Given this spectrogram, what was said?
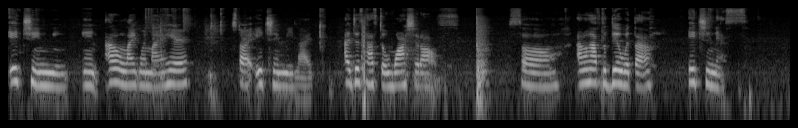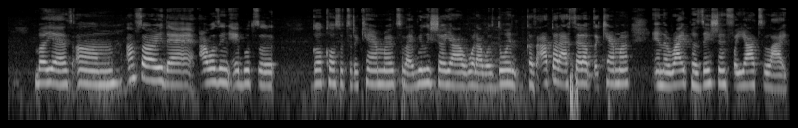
itching me and I don't like when my hair start itching me like I just have to wash it off. So I don't have to deal with the itchiness. But yes, um, I'm sorry that I wasn't able to go closer to the camera to like really show y'all what I was doing because I thought I set up the camera in the right position for y'all to like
